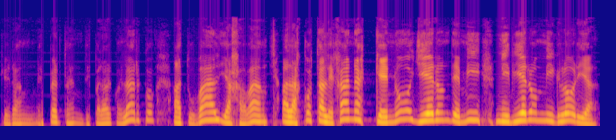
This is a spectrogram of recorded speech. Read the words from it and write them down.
que eran expertos en disparar con el arco, a Tubal y a Javán, a las costas lejanas que no oyeron de mí ni vieron mi gloria,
